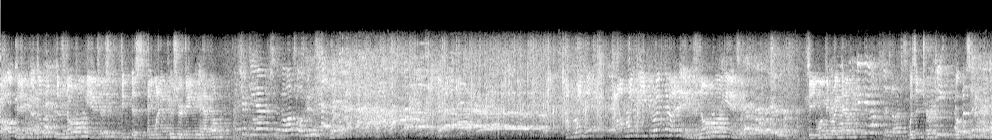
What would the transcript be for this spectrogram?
Oh, okay, that's okay. there's no wrong answers. Do- Does anyone have two? Sure, Jane, do you have one? Richard Dean Anderson wil ook wel kunnen I'm right there. I'm right there. You can write down anything. There's no wrong answer. So you want me to write down? Was it turkey? What was it?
